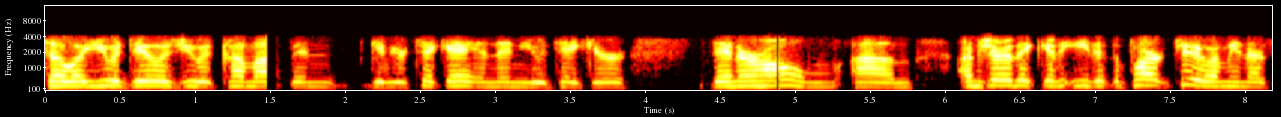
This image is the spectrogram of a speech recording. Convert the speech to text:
so what you would do is you would come up and give your ticket, and then you would take your dinner home. Um, I'm sure they could eat at the park too. I mean, that's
